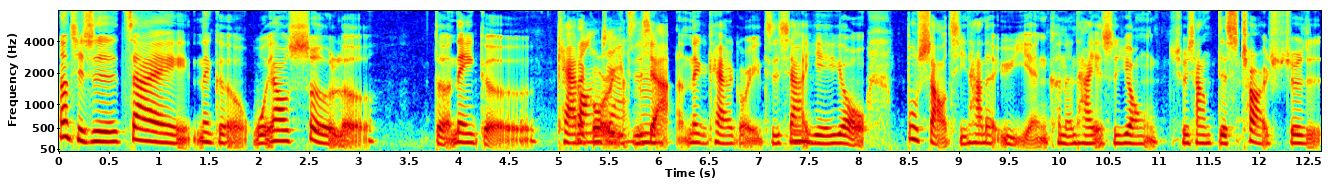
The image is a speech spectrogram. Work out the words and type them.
那其实，在那个我要射了的那个 category 之下，嗯、那个 category 之下也有。不少其他的语言，可能它也是用，就像 discharge，就是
